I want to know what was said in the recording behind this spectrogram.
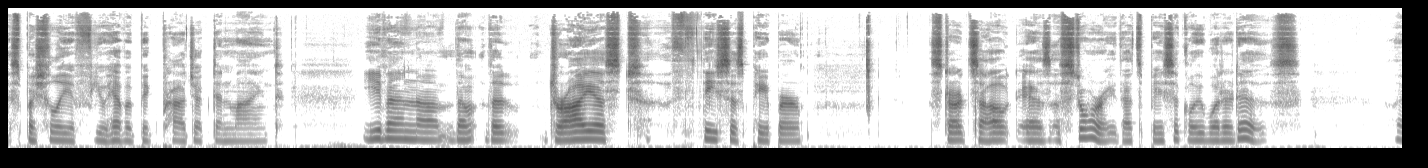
especially if you have a big project in mind. Even uh, the the driest thesis paper starts out as a story. That's basically what it is. Uh,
